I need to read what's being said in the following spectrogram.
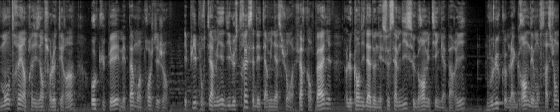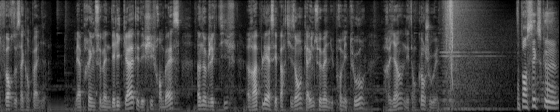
Montrer un président sur le terrain, occupé mais pas moins proche des gens. Et puis pour terminer d'illustrer sa détermination à faire campagne, le candidat donnait ce samedi ce grand meeting à Paris, voulu comme la grande démonstration de force de sa campagne. Mais après une semaine délicate et des chiffres en baisse, un objectif rappelait à ses partisans qu'à une semaine du premier tour, rien n'est encore joué. Vous pensez que ce que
